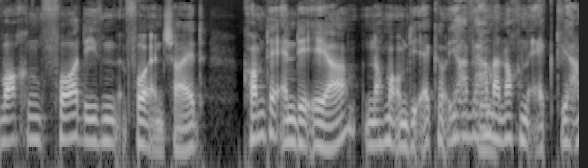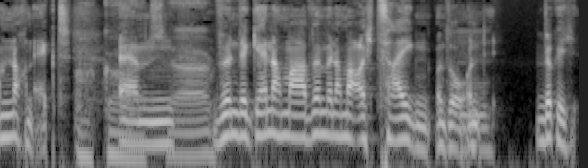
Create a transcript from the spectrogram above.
Wochen vor diesem Vorentscheid kommt der NDR nochmal um die Ecke, ja, wir haben da noch einen Act, wir haben noch einen Act. Oh Gott, ähm, ja. Würden wir gerne nochmal, würden wir nochmal euch zeigen und so und wirklich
